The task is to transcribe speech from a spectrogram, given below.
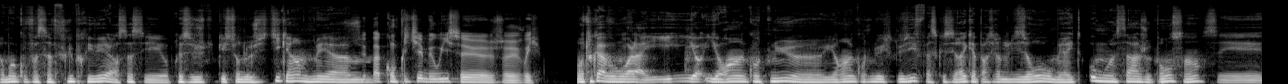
à moins qu'on fasse un flux privé. Alors ça, c'est après c'est juste une question de logistique, hein, mais euh, C'est pas compliqué, mais oui, c'est, c'est- oui. En tout cas, bon, voilà, il y, aura un contenu, euh, il y aura un contenu exclusif parce que c'est vrai qu'à partir de 10 euros, on mérite au moins ça, je pense. Hein, c'est,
